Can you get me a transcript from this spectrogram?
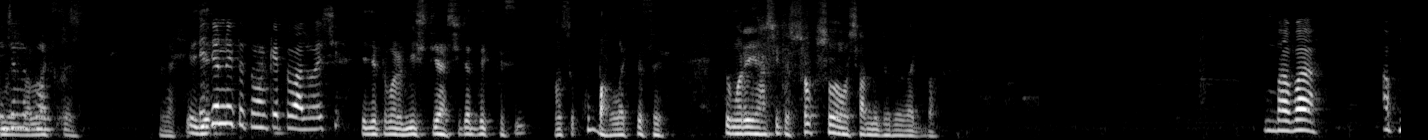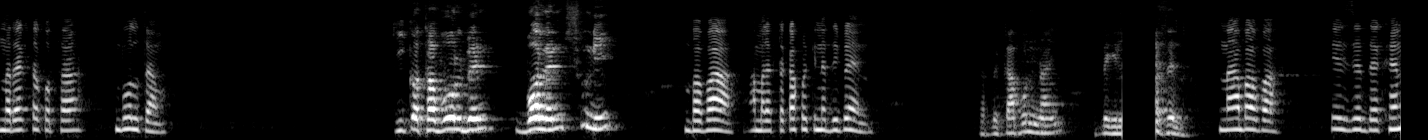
এই জন্য ভালো লাগছে। এই জন্যই তো তোমাকে এত ভালোবাসি। এই যে তোমার মিষ্টি হাসিটা দেখতেছি আমার খুব ভালো লাগতেছে। তোমার এই হাসিটা সবসময় আমার সামনে ধরে রাখবা। বাবা আপনার একটা কথা বলতাম। কি কথা বলবেন? বলেন শুনি। বাবা আমার একটা কাপড় কিনে দিবেন? আপনি কাপড় নাই আপনি কি আছেন? না বাবা এই যে দেখেন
